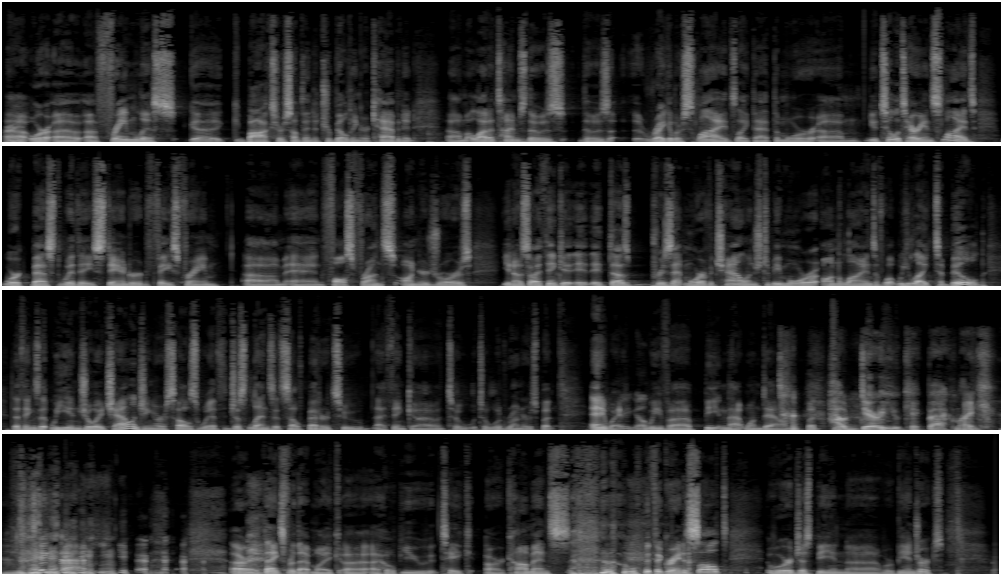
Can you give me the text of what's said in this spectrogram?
Uh, or a, a frameless uh, box or something that you're building or cabinet. Um, a lot of times those those regular slides like that, the more um, utilitarian slides, work best with a standard face frame um, and false fronts on your drawers. You know, so I think it, it, does present more of a challenge to be more on the lines of what we like to build. The things that we enjoy challenging ourselves with just lends itself better to, I think, uh, to to wood runners. But anyway, we've uh, beaten that one down. But How dare you kick back, Mike? Take that. all right, thanks for that, Mike. Uh, I hope you take our comments with a grain of salt. We're just being uh, we're being jerks.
